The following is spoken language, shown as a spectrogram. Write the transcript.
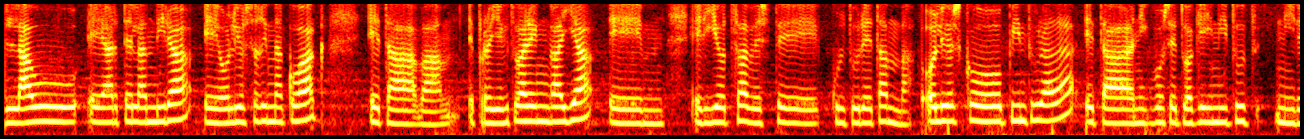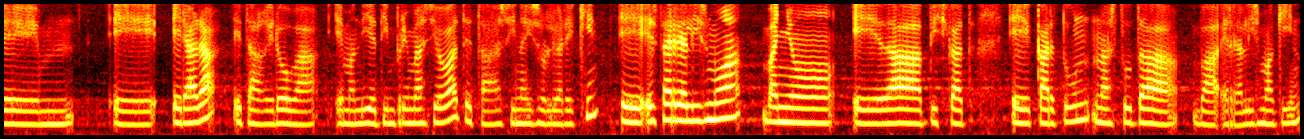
Lau e, arte dira, e, olioz egindakoak, eta ba, e, proiektuaren gaia e, eriotza beste kulturetan da. Oliozko pintura da, eta nik bosetuak egin ditut nire e, erara eta gero ba, eman diet imprimazio bat eta hasi naiz olioarekin. E, ez da realismoa, baino e, da pixkat e, kartun naztuta ba, errealismoakin.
